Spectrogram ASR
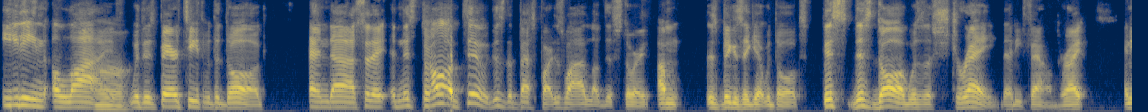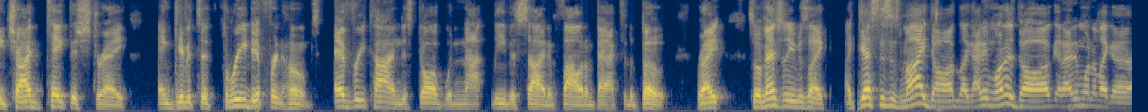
eating alive Oh. with his bare teeth with the dog. And uh, so they and this dog too. This is the best part. This is why I love this story. I'm as big as they get with dogs. This this dog was a stray that he found, right? And he tried to take this stray and give it to three different homes. Every time this dog would not leave his side and followed him back to the boat, right? So eventually he was like, I guess this is my dog. Like I didn't want a dog and I didn't want like a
